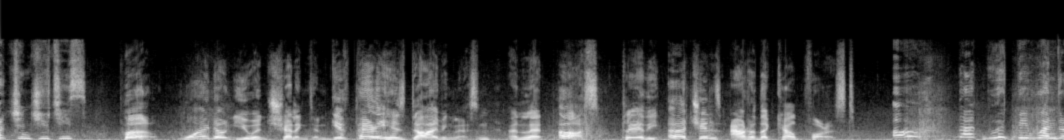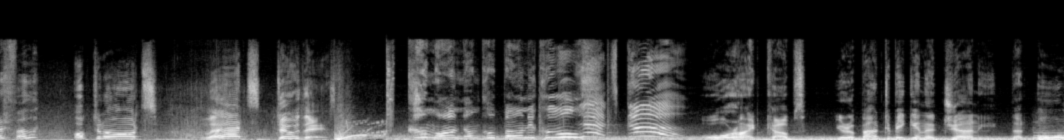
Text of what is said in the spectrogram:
urchin duties. Pearl, why don't you and Shellington give Perry his diving lesson and let us clear the urchins out of the kelp forest? Oh, that would be wonderful. Octonauts, let's do this! Come on, Uncle Barnacle. Let's go. All right, Cubs, you're about to begin a journey that all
